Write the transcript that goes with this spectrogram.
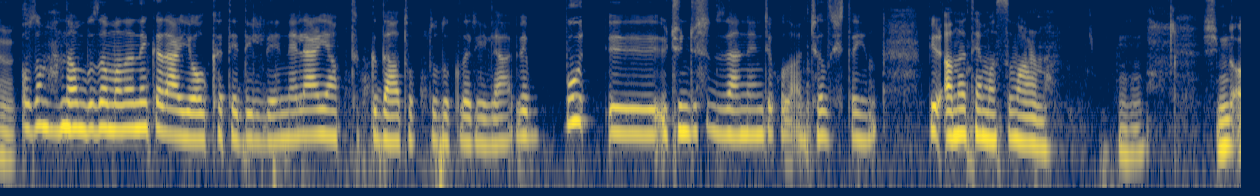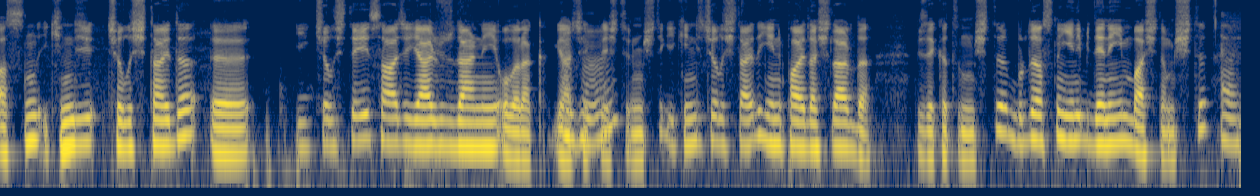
Evet. O zamandan bu zamana ne kadar yol kat edildi? Neler yaptık gıda topluluklarıyla? Ve bu e, üçüncüsü düzenlenecek olan Çalıştay'ın bir ana teması var mı? Hı hı. Şimdi aslında ikinci çalıştayda e, ilk çalıştayı sadece Yeryüzü Derneği olarak gerçekleştirmiştik. Hı hı. İkinci çalıştayda yeni paydaşlar da bize katılmıştı. Burada aslında yeni bir deneyim başlamıştı. Evet.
